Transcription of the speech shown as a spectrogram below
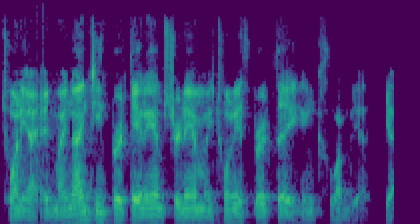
20 i had my 19th birthday in amsterdam my 20th birthday in colombia. Yeah.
